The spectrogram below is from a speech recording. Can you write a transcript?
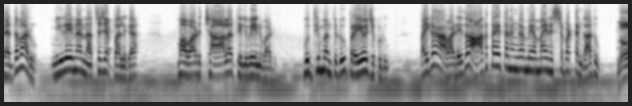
పెద్దవారు మీరైనా నచ్చ చెప్పాలిగా? మా వాడు చాలా తెలివైనవాడు బుద్ధిమంతుడు ప్రయోజకుడు. పైగా వాడేదో ఆకతాయితనంగా మీ అమ్మాయిని ఇష్టపడటం కాదు. నో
